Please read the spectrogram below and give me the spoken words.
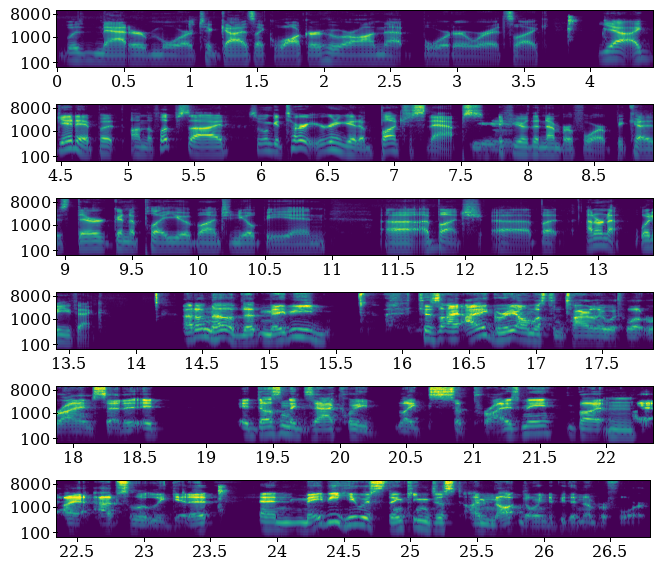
would matter more to guys like Walker who are on that border where it's like, yeah, I get it, but on the flip side, someone gets hurt, you're going to get a bunch of snaps mm. if you're the number four because they're going to play you a bunch and you'll be in uh, a bunch. Uh, but I don't know. What do you think? I don't know that maybe because I, I agree almost entirely with what Ryan said. It it, it doesn't exactly like surprise me, but mm. I, I, absolutely get it. And maybe he was thinking just I'm not going to be the number four.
